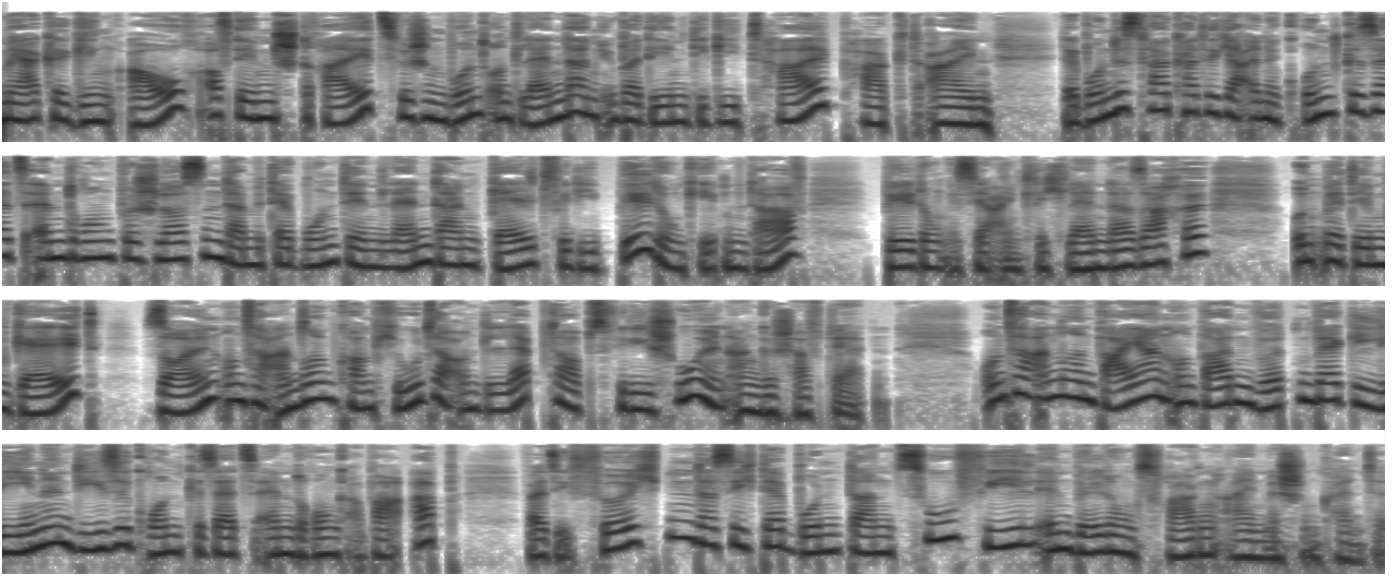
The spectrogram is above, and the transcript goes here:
Merkel ging auch auf den Streit zwischen Bund und Ländern über den Digitalpakt ein. Der Bundestag hatte ja eine Grundgesetzänderung beschlossen, damit der Bund den Ländern Geld für die Bildung geben darf. Bildung ist ja eigentlich Ländersache. Und mit dem Geld sollen unter anderem Computer und Laptops für die Schulen angeschafft werden. Unter anderem Bayern und Baden-Württemberg lehnen diese Grundgesetzänderung aber ab, weil sie fürchten, dass sich der Bund dann zu viel in Bildungsfragen einmischen könnte.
